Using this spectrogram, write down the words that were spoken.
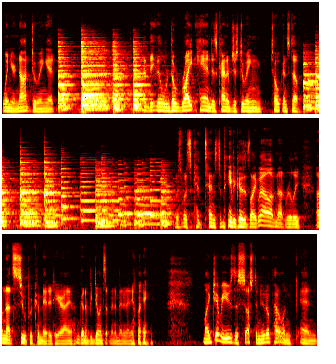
when you're not doing it, uh, the, the, right hand is kind of just doing token stuff. That's what it tends to be because it's like, well, I'm not really, I'm not super committed here. I, I'm going to be doing something in a minute anyway. Mike, do you ever use the sostenuto pedal and, and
